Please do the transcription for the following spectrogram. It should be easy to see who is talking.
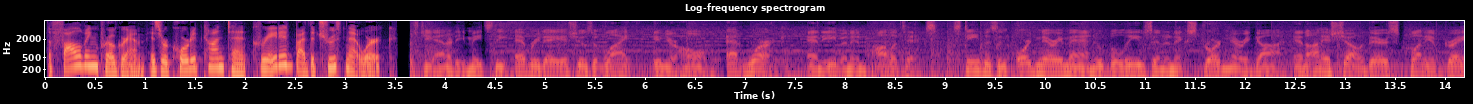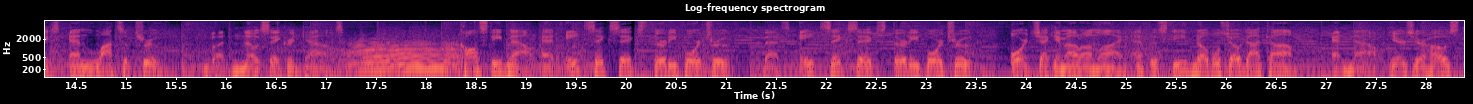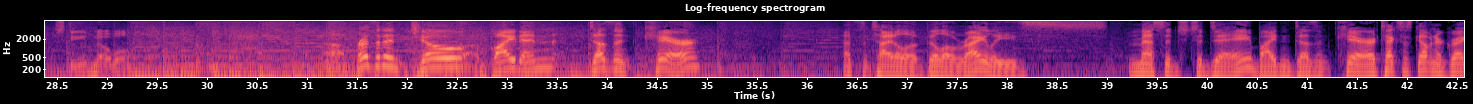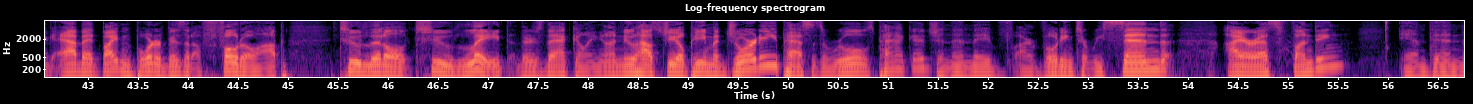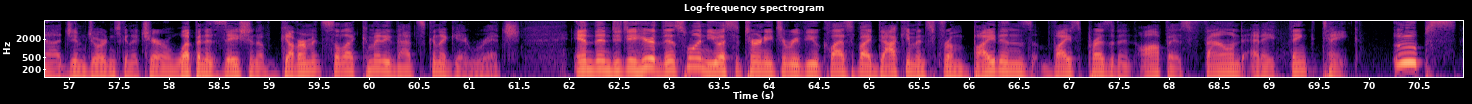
Speaker 1: The following program is recorded content created by the Truth Network.
Speaker 2: Christianity meets the everyday issues of life in your home, at work, and even in politics. Steve is an ordinary man who believes in an extraordinary God, and on his show, there's plenty of grace and lots of truth, but no sacred cows. Call Steve now at 866 34 Truth. That's 866 34 Truth. Or check him out online at thestevenobleshow.com. And now, here's your host, Steve Noble.
Speaker 3: Uh, President Joe Biden doesn't care. That's the title of Bill O'Reilly's message today. Biden doesn't care. Texas Governor Greg Abbott, Biden border visit a photo op. Too little, too late. There's that going on. New House GOP majority passes a rules package, and then they are voting to rescind IRS funding. And then uh, Jim Jordan's going to chair a weaponization of government select committee. That's going to get rich. And then, did you hear this one? U.S. Attorney to review classified documents from Biden's vice president office found at a think tank. Oops.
